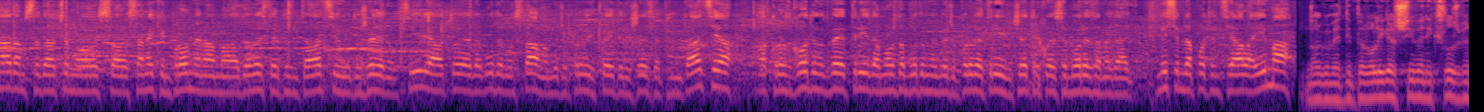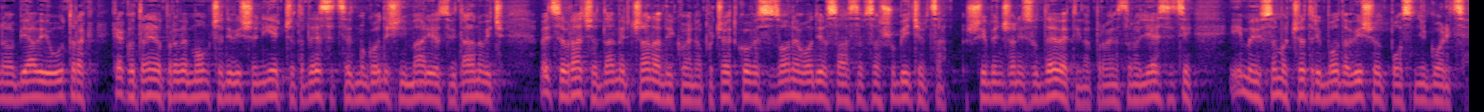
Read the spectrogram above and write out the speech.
Nadam se da ćemo sa, sa nekim promjenama dovesti reprezentaciju do željenog cilja, a to je da budemo stalno među prvih pet ili šest reprezentacija, a kroz godinu, dve, tri da možda budemo među prve tri ili četiri koje se bore za medalje. Mislim da potencijala ima. Nogometni prvoliga Šibenik službeno objavio utorak kako trener prve momčadi više nije 47-godišnji Mario Cvitanović, već se vraća Damir Čanadi koji je na početku ove sezone vodio sastav sa Šubićevca. Šibenčani su deveti na prvenstvenoj ljestvici i imaju samo četiri boda više od posljednje Gorice.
